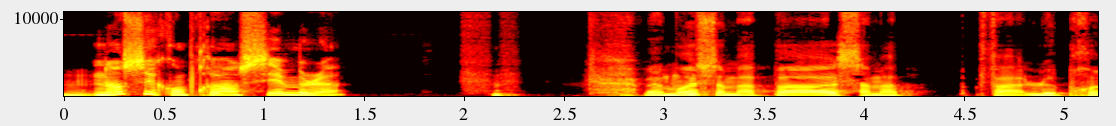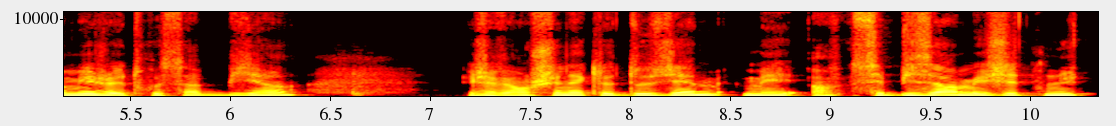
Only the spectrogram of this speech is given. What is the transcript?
Non, c'est compréhensible. Bah, moi, ça m'a pas, ça m'a, enfin, le premier, j'avais trouvé ça bien. J'avais enchaîné avec le deuxième, mais c'est bizarre, mais j'ai tenu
